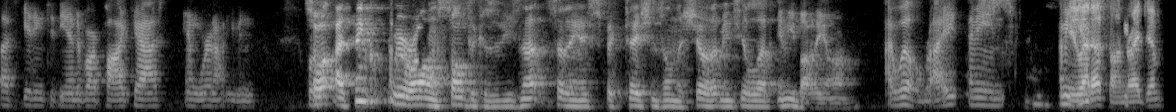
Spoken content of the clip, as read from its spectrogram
us getting to the end of our podcast and we're not even So I think we were all insulted because he's not setting expectations on the show. That means he'll let anybody on. I will, right? I mean, I mean, You let us on, right, Jim?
